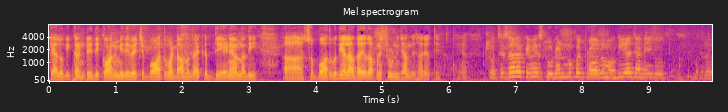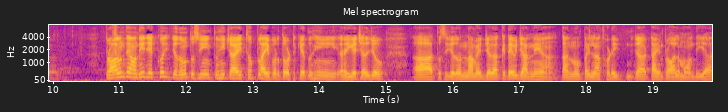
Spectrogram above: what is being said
ਕਹਿ ਲਓ ਕਿ ਕੰਟਰੀ ਦੀ ਇਕਨੋਮੀ ਦੇ ਵਿੱਚ ਬਹੁਤ ਵੱਡਾ ਉਹਨਾਂ ਦਾ ਇੱਕ ਦੇਣ ਹੈ ਉਹਨਾਂ ਦੀ। ਸੋ ਬਹੁਤ ਵਧੀਆ ਲੱਗਦਾ ਜਦੋਂ ਆਪਣੇ ਸਟੂਡੈਂਟ ਜਾਂਦੇ ਸਾਰੇ ਉੱਥੇ. ਉੱਥੇ ਸਰ ਕਿਵੇਂ ਸਟੂਡੈਂਟ ਨੂੰ ਕੋਈ ਪ੍ਰੋਬਲਮ ਆਉਂਦੀ ਹੈ ਜਾਂ ਨਹੀਂ ਕੋਈ ਮਤਲਬ ਪ੍ਰੋਬਲਮ ਤੇ ਆਉਂਦੀ ਹੈ ਦੇਖੋ ਜੀ ਜਦੋਂ ਤੁਸੀਂ ਤੁਸੀਂ ਚਾਹੇ ਇੱਥੋਂ ਭਲਾਈਪੁਰ ਤੋਂ ਉੱਠ ਕੇ ਤੁਸੀਂ ਰਈਏ ਚਲ ਜਾਓ ਤੁਸੀਂ ਜਦੋਂ ਨਵੇਂ ਜਗ੍ਹਾ ਕਿਤੇ ਵੀ ਜਾਂਦੇ ਆ, ਤੁਹਾਨੂੰ ਪਹਿਲਾਂ ਥੋੜੀ ਟਾਈਮ ਪ੍ਰੋਬਲਮ ਆਉਂਦੀ ਆ।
